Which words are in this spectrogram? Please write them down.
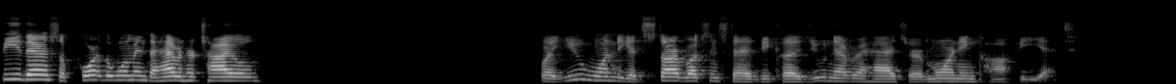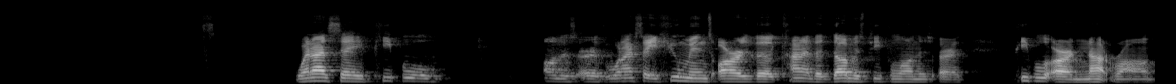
be there, support the woman to having her child." But you wanted to get Starbucks instead because you never had your morning coffee yet. When I say people on this earth, when I say humans are the kind of the dumbest people on this earth, people are not wrong.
